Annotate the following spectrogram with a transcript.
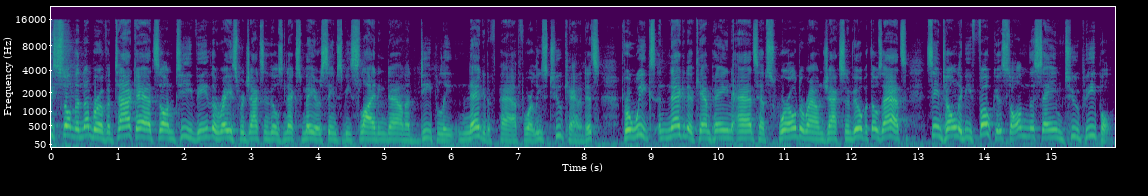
Based on the number of attack ads on TV, the race for Jacksonville's next mayor seems to be sliding down a deeply negative path for at least two candidates. For weeks, negative campaign ads have swirled around Jacksonville, but those ads seem to only be focused on the same two people.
